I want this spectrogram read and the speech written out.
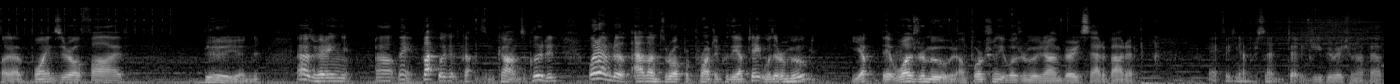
Look at 0.05 billion. I was hitting, uh, hey, but we got some comments included. What happened to Atlantropa project with the update? Was it removed? Yep, it was removed. Unfortunately, it was removed, and I'm very sad about it. Hey, 59% GP ratio, not bad.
